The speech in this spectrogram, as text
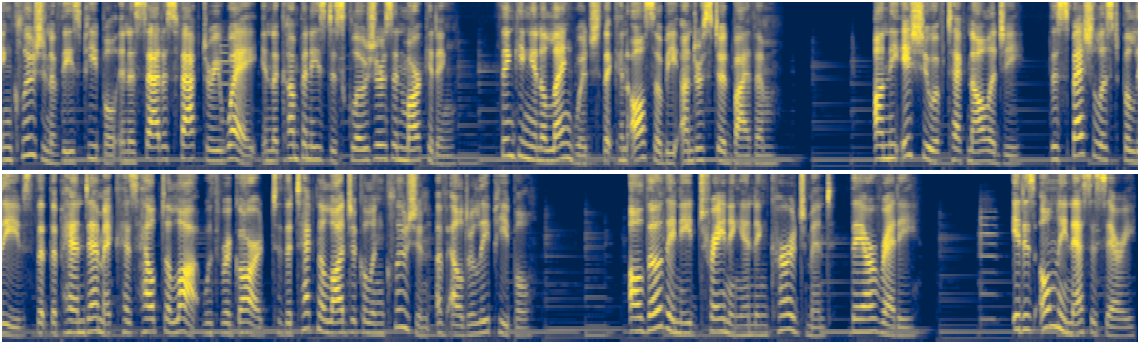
inclusion of these people in a satisfactory way in the company's disclosures and marketing, thinking in a language that can also be understood by them. On the issue of technology, the specialist believes that the pandemic has helped a lot with regard to the technological inclusion of elderly people. Although they need training and encouragement, they are ready. It is only necessary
